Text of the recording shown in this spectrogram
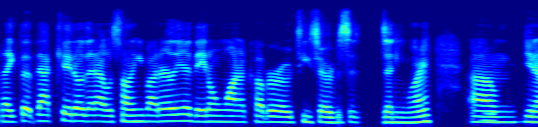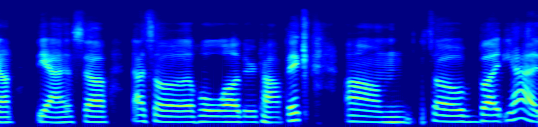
like the, that kiddo that I was telling you about earlier, they don't want to cover OT services anymore. Mm. Um, you know, yeah so that's a whole other topic. Um so but yeah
